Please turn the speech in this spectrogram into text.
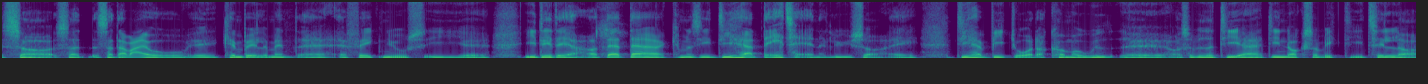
så, så, så der var jo et kæmpe element af, af fake news i, øh, i det der. Og der, der kan man sige, de her dataanalyser af de her videoer, der kommer ud øh, og så videre, de er, de er nok så vigtige til at,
